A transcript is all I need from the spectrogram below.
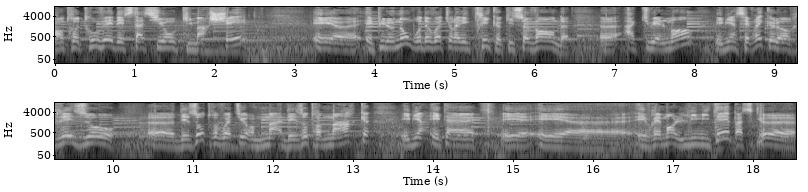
entre trouver des stations qui marchaient, et, euh, et, puis le nombre de voitures électriques qui se vendent euh, actuellement, eh bien c'est vrai que le réseau euh, des autres voitures, des autres marques, eh bien, est, un, est, euh, est, vraiment limité parce que,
